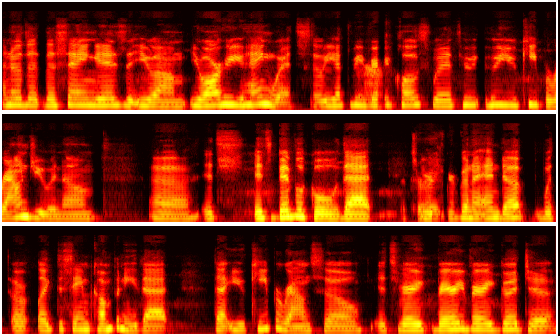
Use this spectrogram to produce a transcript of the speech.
i know that the saying is that you um you are who you hang with so you have to be very close with who, who you keep around you and um uh it's it's biblical that That's right. you're, you're going to end up with uh, like the same company that that you keep around so it's very very very good to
